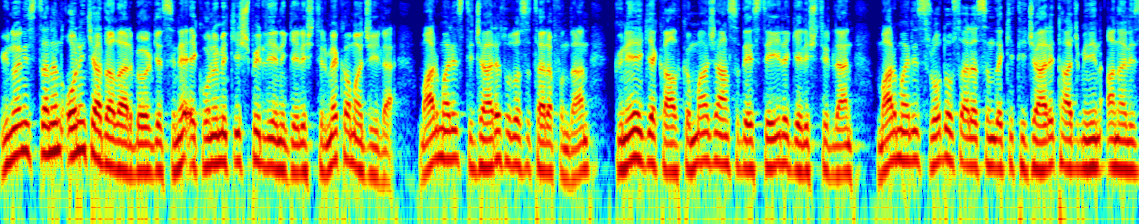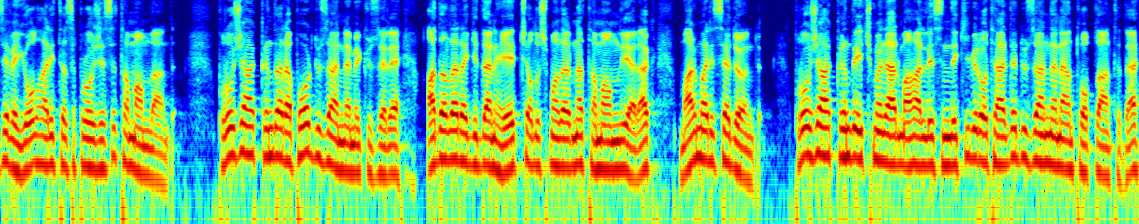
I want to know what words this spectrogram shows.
Yunanistan'ın 12 adalar bölgesine ekonomik işbirliğini geliştirmek amacıyla Marmaris Ticaret Odası tarafından Güney Ege Kalkınma Ajansı desteğiyle geliştirilen Marmaris-Rodos arasındaki ticaret hacminin analizi ve yol haritası projesi tamamlandı. Proje hakkında rapor düzenlemek üzere adalara giden heyet çalışmalarına tamamlayarak Marmaris'e döndü. Proje hakkında İçmeler Mahallesi'ndeki bir otelde düzenlenen toplantıda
